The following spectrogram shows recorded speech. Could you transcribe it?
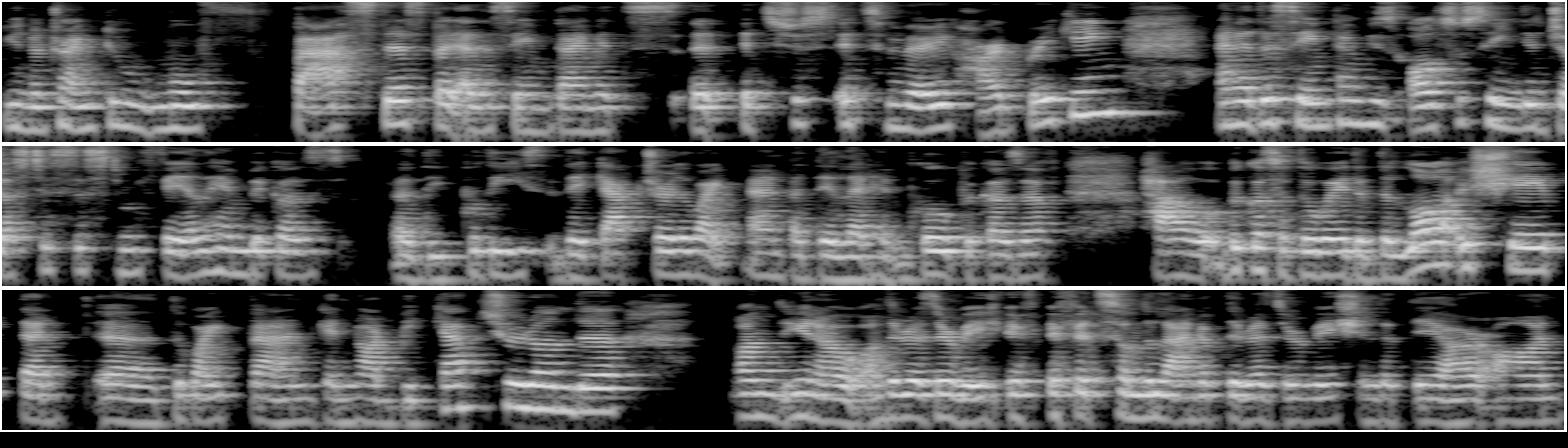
you know trying to move past this but at the same time it's it, it's just it's very heartbreaking. And at the same time he's also seeing the justice system fail him because uh, the police they capture the white man but they let him go because of how because of the way that the law is shaped that uh, the white man cannot be captured on the on the, you know on the reservation if, if it's on the land of the reservation that they are on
